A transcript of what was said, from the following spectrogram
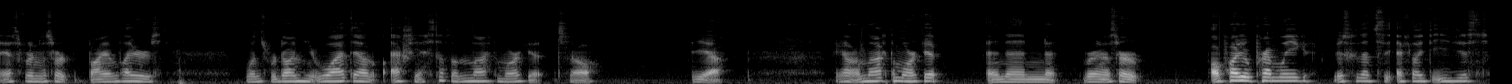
I guess we're gonna start buying players once we're done here. We'll have to actually I still have to unlock the market, so yeah, I gotta unlock the market, and then we're gonna start I'll probably do Prem League just because that's the, I feel like the easiest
